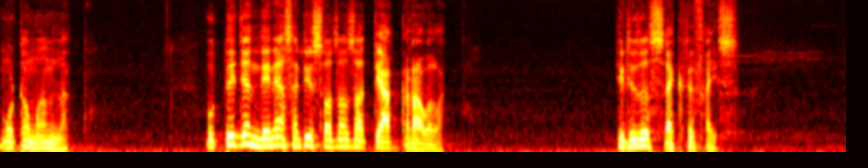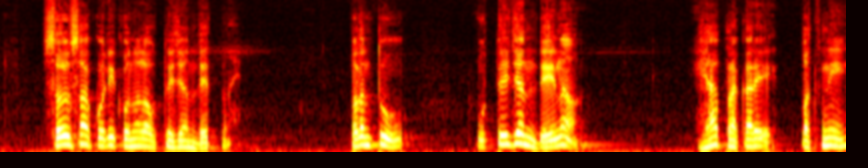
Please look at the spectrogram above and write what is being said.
मोठं मन लागतं. उत्तेजन देण्यासाठी स्वतःचा त्याग करावा लागतो. इट इज अ सॅक्रिफाईस सहसा कोणी कोणाला उत्तेजन देत नाही. परंतु उत्तेजन देणं ह्या प्रकारे पत्नी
